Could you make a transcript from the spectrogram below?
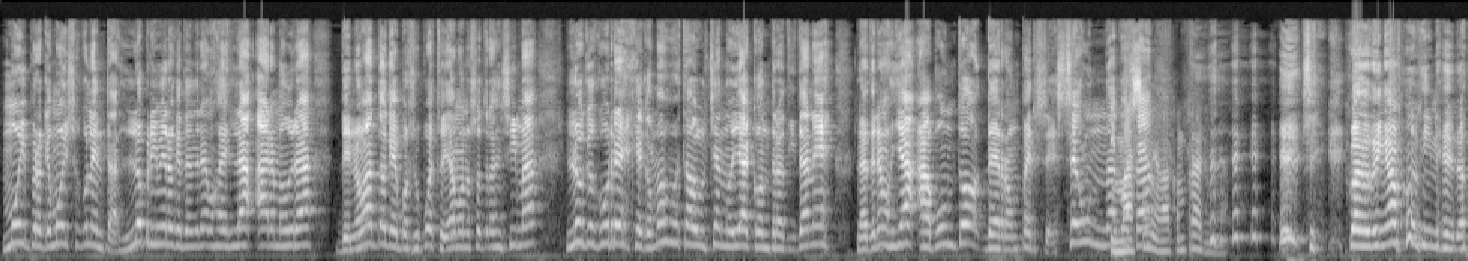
muy pero que muy suculentas. Lo primero que tendremos es la armadura de novato que por supuesto llevamos nosotros encima. Lo que ocurre es que como hemos estado luchando ya contra titanes, la tenemos ya a punto de romperse. Segunda y cosa... Más me va a comprar una. sí, cuando tengamos dinero.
